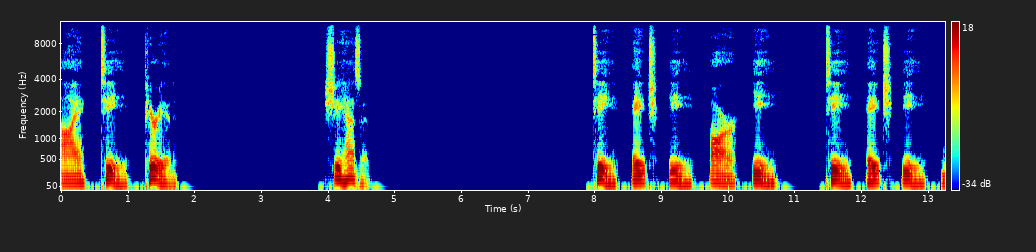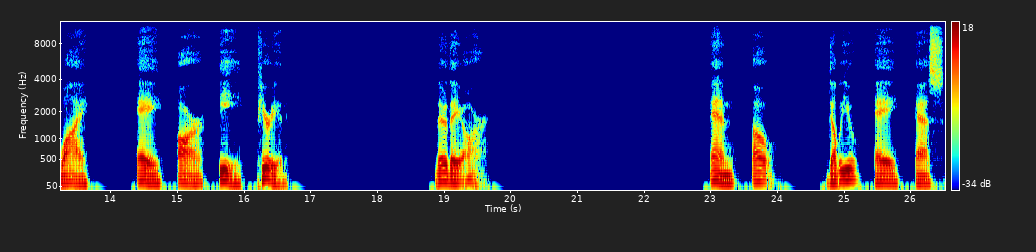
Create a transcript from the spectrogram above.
I, T, period. She has it. T, H, E, R, E, T, H, E, Y, A, R, E, period. There they are. N, O, W, A, S,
